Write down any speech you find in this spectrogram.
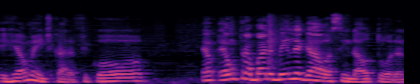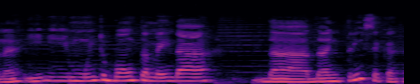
E realmente, cara, ficou. É, é um trabalho bem legal, assim, da autora, né? E, e muito bom também da, da, da intrínseca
